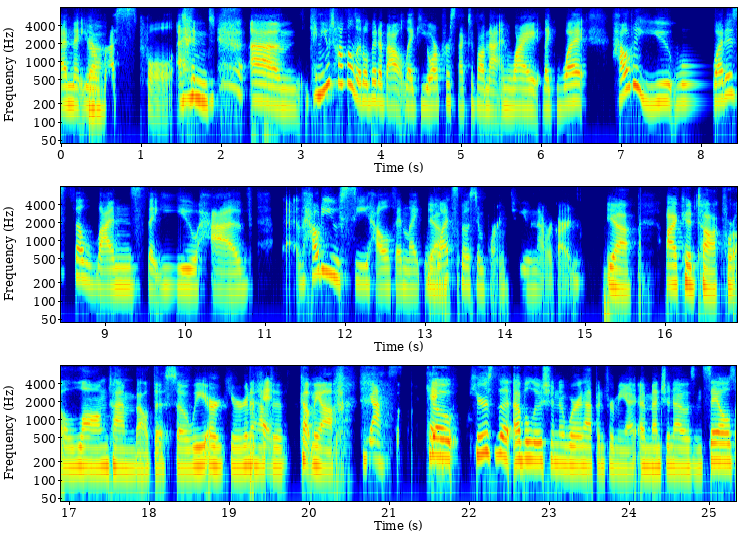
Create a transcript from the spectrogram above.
and that you're yeah. restful and um, can you talk a little bit about like your perspective on that and why like what how do you what is the lens that you have how do you see health and like yeah. what's most important to you in that regard yeah i could talk for a long time about this so we are you're gonna okay. have to cut me off yes okay. so here's the evolution of where it happened for me I, I mentioned i was in sales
